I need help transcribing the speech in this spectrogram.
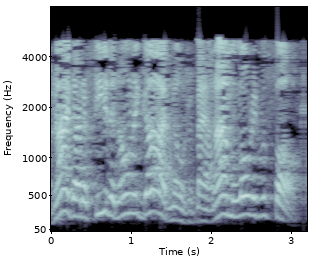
But I got a few that only God knows about. I'm loaded with faults.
